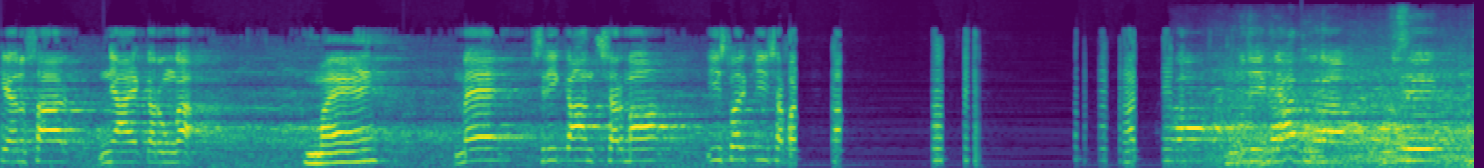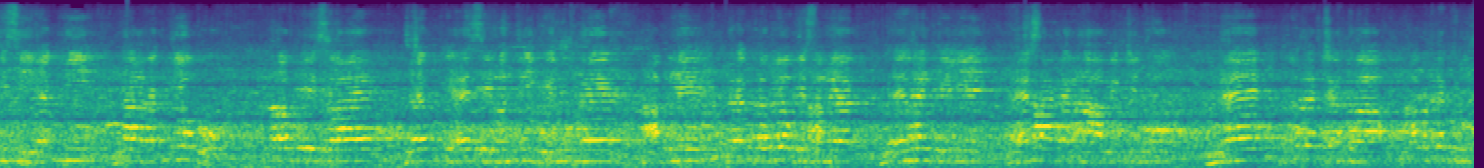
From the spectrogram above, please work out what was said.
के अनुसार न्याय करूँगा। मैं मैं श्रीकांत शर्मा ईश्वर की शपथ मुझे ज्ञात होगा उसे किसी व्यक्ति या व्यक्तियों को। तब के सिवाय जबकि ऐसे मंत्री के रूप में अपने कर्तव्यों के समय निर्वहन के लिए ऐसा करना अपेक्षित हो मैं प्रत्यक्ष अथवा अप्रत्यक्ष रूप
